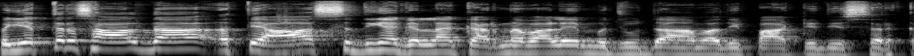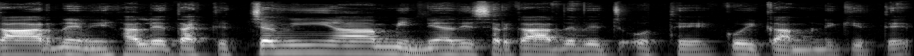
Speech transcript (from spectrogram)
75 ਸਾਲ ਦਾ ਇਤਿਹਾਸ ਦੀਆਂ ਗੱਲਾਂ ਕਰਨ ਵਾਲੇ ਮੌਜੂਦਾ ਆਮ ਆਦਮੀ ਪਾਰਟੀ ਦੀ ਸਰਕਾਰ ਨੇ ਵੀ ਹਾਲੇ ਤੱਕ 24 ਮਹੀਨਿਆਂ ਦੀ ਸਰਕਾਰ ਦੇ ਵਿੱਚ ਉੱਥੇ ਕੋਈ ਕੰਮ ਨਹੀਂ ਕੀਤੇ।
